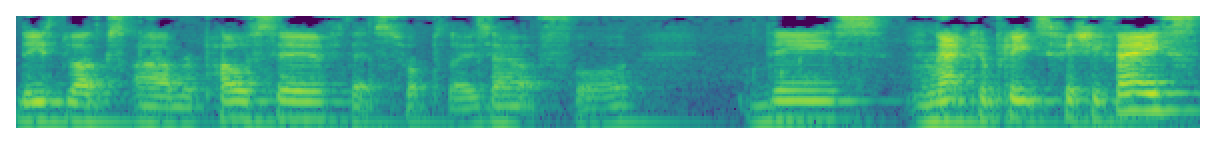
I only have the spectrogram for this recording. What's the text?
These blocks are repulsive. Let's swap those out for these. And that completes fishy face.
